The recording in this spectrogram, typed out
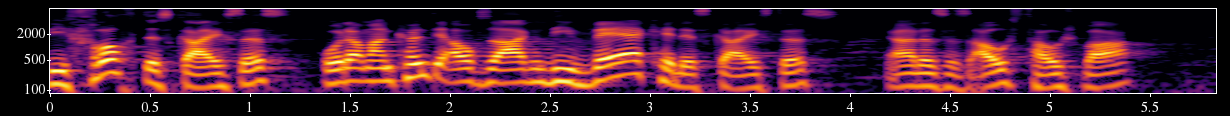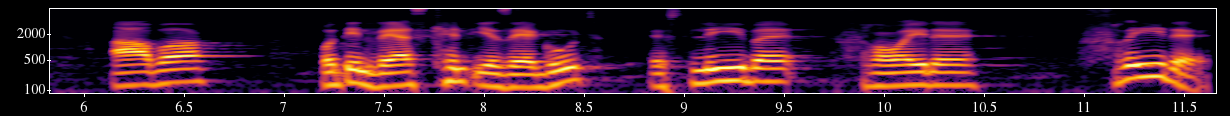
die Frucht des Geistes, oder man könnte auch sagen, die Werke des Geistes, ja, das ist austauschbar, aber, und den Vers kennt ihr sehr gut, ist Liebe, Freude, Friede,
